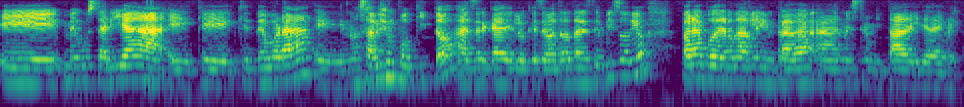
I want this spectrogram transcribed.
Eh, me gustaría eh, que, que, Débora eh, nos hable un poquito acerca de lo que se va a tratar este episodio para poder darle entrada a nuestra invitada del día de hoy.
